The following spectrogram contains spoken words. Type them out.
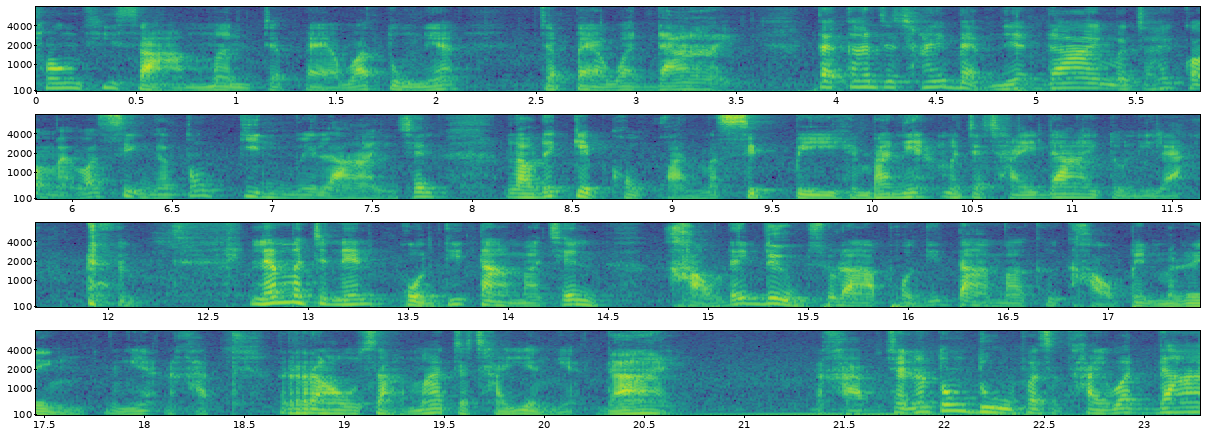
ช่องที่ 3 มันจะแปลว่าตรงเนี้ย จะแปลว่าได้ แต่การจะใช้แบบเนี้ยได้มันจะให้ความหมายว่าสิ่งนั้นต้องกินเวลาอย่างเช่น เราได้เก็บของขวัญมา 10 ปี เห็นป่ะเนี้ยมันจะใช้ได้ตัวนี้แหละแล้วมันจะเน้นผลที่ตามมาเช่น เขาได้ดื่มสุราผลที่ตามมาคือเขาเป็นมะเร็งอย่างเงี้ยนะครับ เราสามารถจะใช้อย่างเงี้ยได้นะครับฉะนั้นต้องดูภาษาไทยว่าได้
